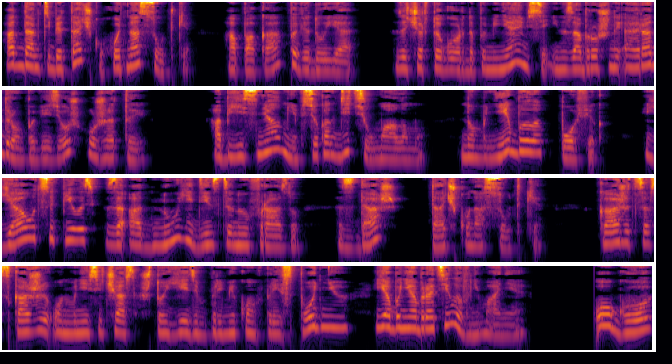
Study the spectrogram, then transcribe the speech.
отдам тебе тачку хоть на сутки, а пока поведу я. За чертой города поменяемся, и на заброшенный аэродром повезешь уже ты. Объяснял мне все как дитю малому, но мне было пофиг. Я уцепилась за одну единственную фразу «Сдашь тачку на сутки». Кажется, скажи он мне сейчас, что едем прямиком в преисподнюю, я бы не обратила внимания. Ого,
